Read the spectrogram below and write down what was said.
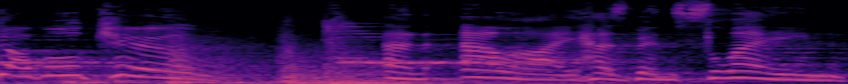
double kill. Has been slain.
